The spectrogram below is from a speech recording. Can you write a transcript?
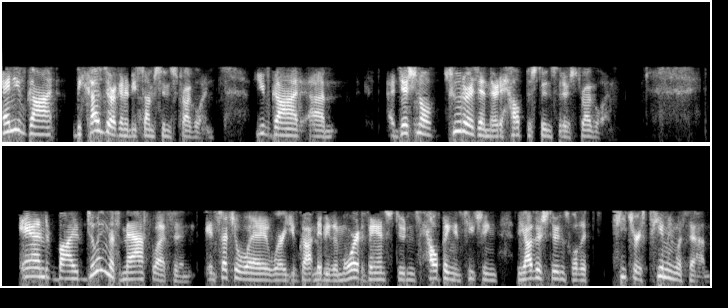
And you've got, because there are going to be some students struggling, you've got um, additional tutors in there to help the students that are struggling. And by doing this math lesson in such a way where you've got maybe the more advanced students helping and teaching the other students while the teacher is teaming with them,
